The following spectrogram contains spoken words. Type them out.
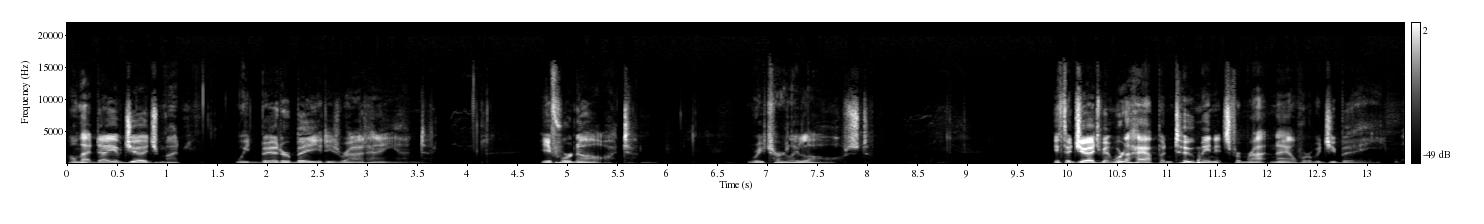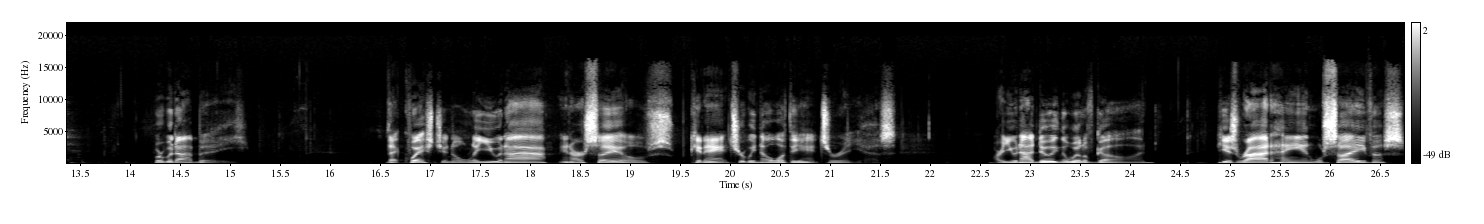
On that day of judgment, we'd better be at His right hand. If we're not, we're eternally lost. If the judgment were to happen two minutes from right now, where would you be? Where would I be? That question only you and I and ourselves can answer. We know what the answer is. Are you and I doing the will of God? His right hand will save us,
